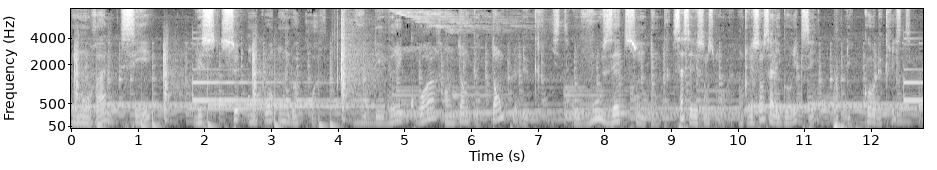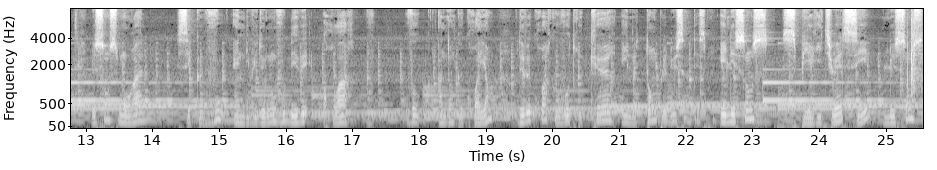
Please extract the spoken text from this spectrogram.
moral c'est ce en quoi on doit croire. Vous devrez croire en tant que temple de Christ, que vous êtes son temple. Ça, c'est le sens moral. Donc le sens allégorique, c'est le corps de Christ. Le sens moral, c'est que vous, individuellement, vous devez croire, vous, en tant que croyant, vous devez croire que votre cœur est le temple du Saint-Esprit. Et le sens spirituel, c'est le sens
